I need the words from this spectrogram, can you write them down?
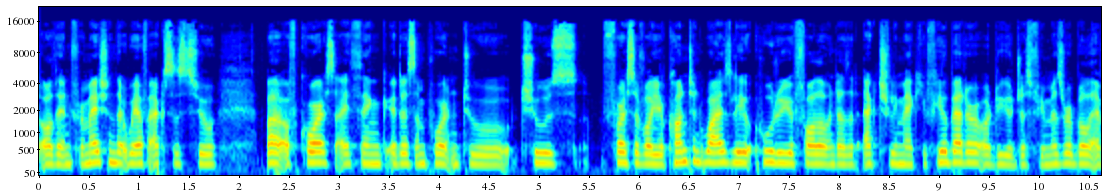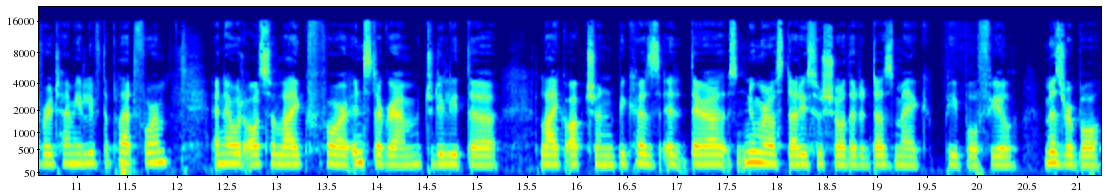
all the information that we have access to. But of course, I think it is important to choose, first of all, your content wisely. Who do you follow, and does it actually make you feel better, or do you just feel miserable every time you leave the platform? And I would also like for Instagram to delete the like option because it, there are numerous studies who show that it does make people feel miserable.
